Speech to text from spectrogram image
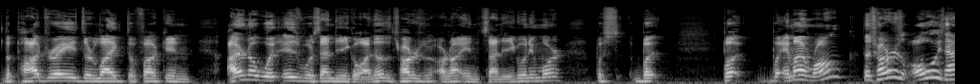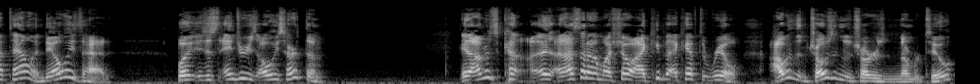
the Padres. They're like the fucking. I don't know what is with San Diego. I know the Chargers are not in San Diego anymore, but but but but am I wrong? The Chargers always have talent. They always had, but just injuries always hurt them. And I'm just kind and I said on my show, I keep I kept it real. I would have chosen the Chargers number two,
